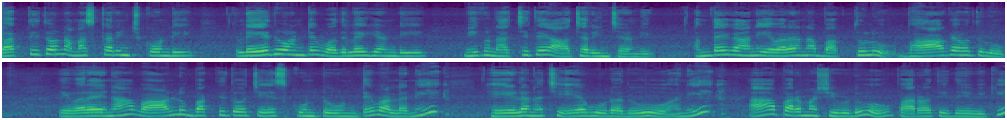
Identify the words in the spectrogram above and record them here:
భక్తితో నమస్కరించుకోండి. లేదు అంటే వదిలేయండి. మీకు నచ్చితే ఆచరించండి. అంతేగాని ఎవరైనా భక్తులు భాగవతులు ఎవరైనా వాళ్ళు భక్తితో చేసుకుంటూ ఉంటే వాళ్ళని హేళన చేయకూడదు అని ఆ పరమశివుడు పార్వతీదేవికి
